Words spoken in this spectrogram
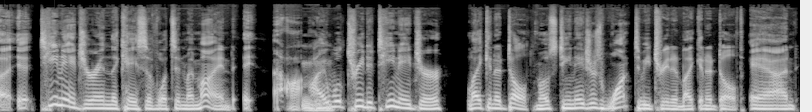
a, teenager in the case of what's in my mind. Mm-hmm. I will treat a teenager like an adult. Most teenagers want to be treated like an adult. And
